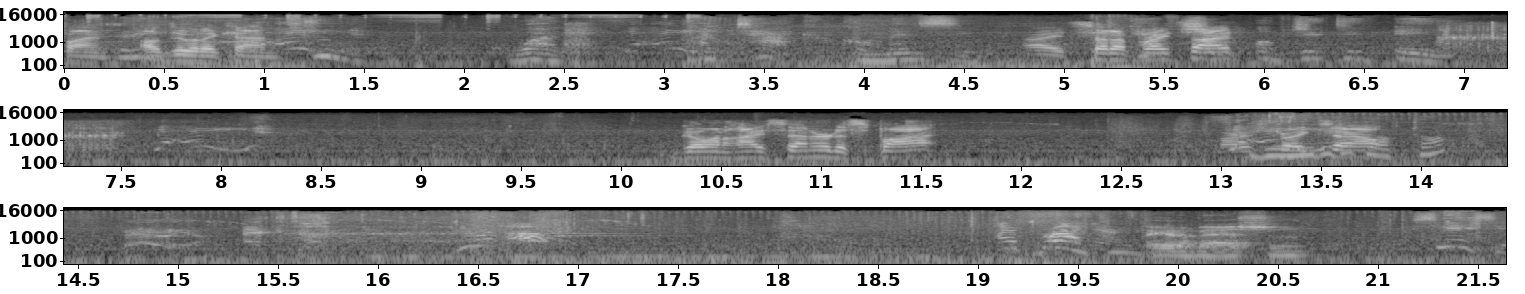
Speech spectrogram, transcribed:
fine. I'll do what I can. Two, one. Attack commencing. Alright, set up right side. Objective A. Going high center to spot. Fire You strikes needed a out. doctor? I found her. I got a Bastion. 谢谢。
